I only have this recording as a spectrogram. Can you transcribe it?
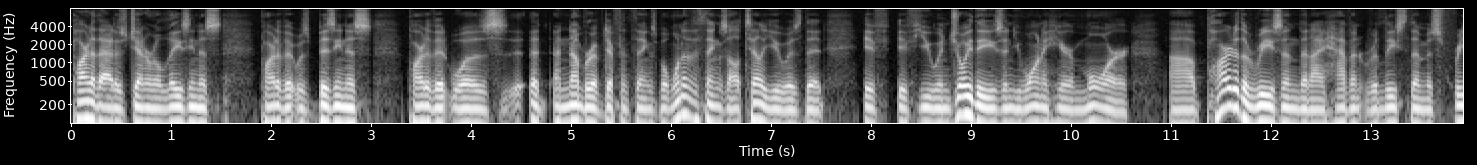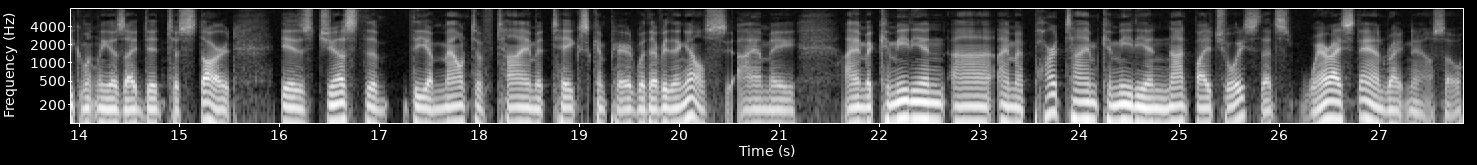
part of that is general laziness part of it was busyness part of it was a, a number of different things but one of the things i'll tell you is that if if you enjoy these and you want to hear more uh, part of the reason that i haven't released them as frequently as i did to start is just the the amount of time it takes compared with everything else i am a I am a comedian. Uh, I'm a part time comedian, not by choice. That's where I stand right now. So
